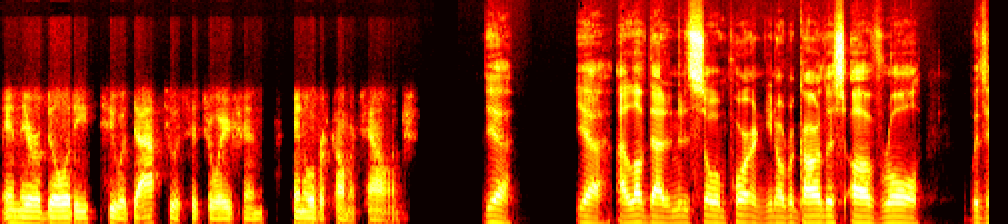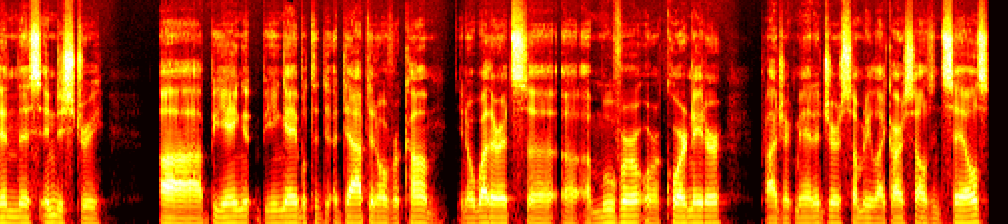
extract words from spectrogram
and their ability to adapt to a situation and overcome a challenge. Yeah. Yeah, I love that and it is so important, you know, regardless of role within this industry, uh, being being able to adapt and overcome, you know, whether it's a, a mover or a coordinator, project manager, somebody like ourselves in sales,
